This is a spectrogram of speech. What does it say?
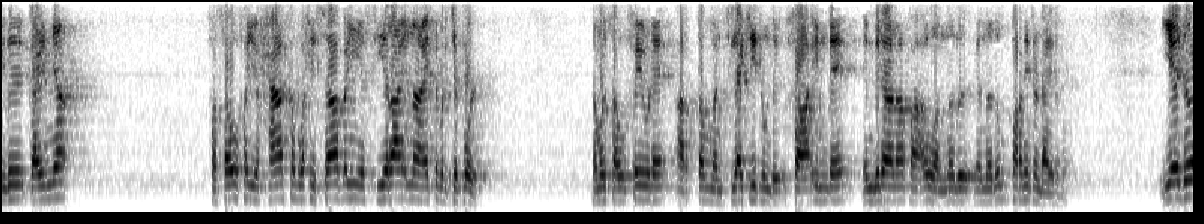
ഇത് കഴിഞ്ഞ ഫസൗഫ യുഹാസബ ഹിസാബ എന്ന ആയത്ത് പഠിച്ചപ്പോൾ നമ്മൾ സൗഫയുടെ അർത്ഥം മനസ്സിലാക്കിയിട്ടുണ്ട്. ഫാഇന്റെ എന്തിനാണ് ആ ഫാ വന്നത് എന്നതും പറഞ്ഞിട്ടുണ്ടായിരുന്നു. യദോ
